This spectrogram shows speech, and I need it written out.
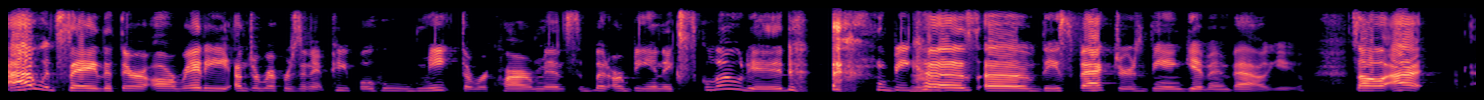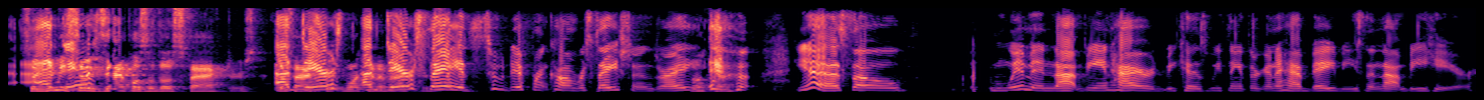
I would say that there are already underrepresented people who meet the requirements but are being excluded right because of these factors being given value. So I So I give me some examples of those factors. The I dare factor, what I dare factors? say it's two different conversations, right? Okay. yeah, so women not being hired because we think they're going to have babies and not be here.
